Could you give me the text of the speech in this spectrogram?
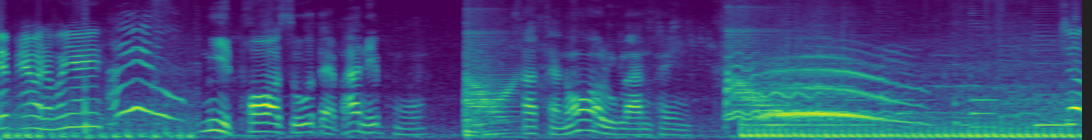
น็บแอลทำไมไงมีดพอสู้แต่ผ้าเน็บหูคักแถน้อลูกหลานเพลงเจ้า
